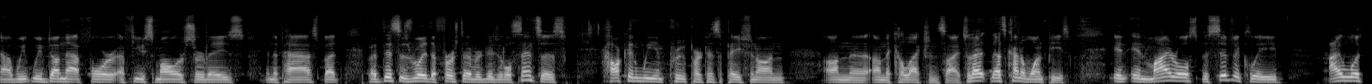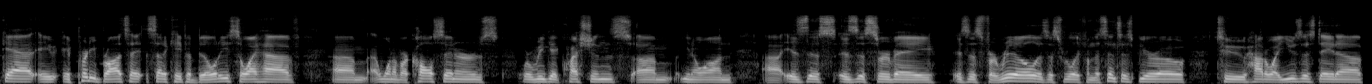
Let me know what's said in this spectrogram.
Uh, we, we've done that for a few smaller surveys in the past, but but this is really the first ever digital census. How can we improve participation on on the on the collection side? So that that's kind of one piece. In in my role specifically, I look at a, a pretty broad set, set of capabilities. So I have um, one of our call centers where we get questions, um, you know, on uh, is this is this survey is this for real? Is this really from the Census Bureau? To how do I use this data?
